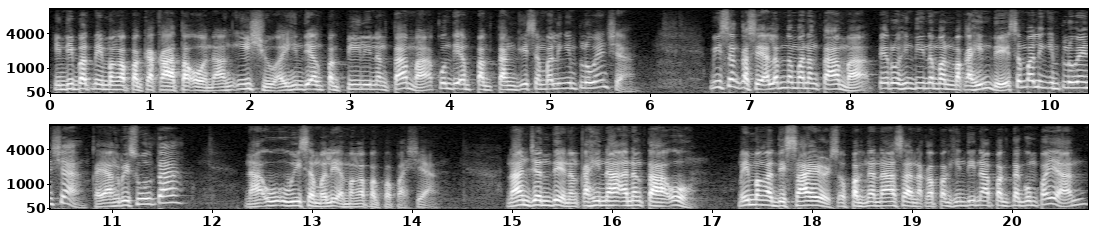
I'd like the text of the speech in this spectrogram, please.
Hindi ba't may mga pagkakataon na ang issue ay hindi ang pagpili ng tama, kundi ang pagtanggi sa maling impluensya? Minsan kasi alam naman ang tama, pero hindi naman makahindi sa maling impluensya. Kaya ang resulta, nauuwi sa mali ang mga pagpapasya. Nandyan din ang kahinaan ng tao. May mga desires o pagnanasa na kapag hindi napagtagumpayan,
